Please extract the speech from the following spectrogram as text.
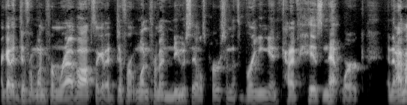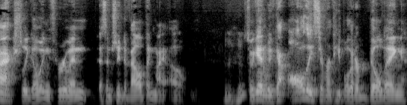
I got a different one from RevOps. I got a different one from a new salesperson that's bringing in kind of his network, and then I'm actually going through and essentially developing my own. Mm-hmm. So again, we've got all these different people that are building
